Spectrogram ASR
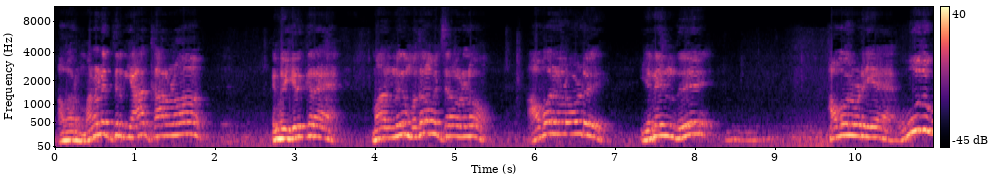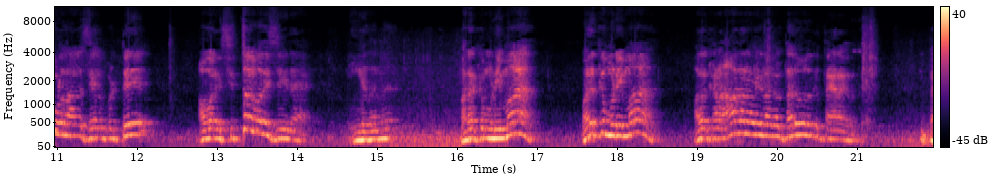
அவர் மரணத்திற்கு யார் காரணம்? என்று இருக்கிற மாண்புமிகு முதலமைச்சர் அவர்களும் அவர்களோடு இணைந்து அவருடைய ஊதுகுழலாக செயல்பட்டு அவரை சித்திரவதை செய்த. நீங்க தானே மறக்க முடியுமா? மறுக்க முடியுமா? அதற்கான ஆதாரங்களை நாங்கள் தருவதற்கு தயாராக இருக்கிறோம். இப்ப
